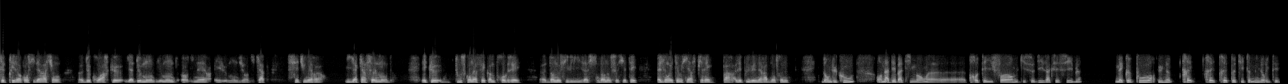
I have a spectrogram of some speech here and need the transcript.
cette prise en considération euh, de croire qu'il y a deux mondes, le monde ordinaire et le monde du handicap, c'est une erreur. Il n'y a qu'un seul monde. Et que tout ce qu'on a fait comme progrès euh, dans nos civilisations, dans nos sociétés, elles ont été aussi inspirées par les plus vulnérables d'entre nous. Donc du coup, On a des bâtiments protéiformes qui se disent accessibles, mais que pour une très très très petite minorité.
